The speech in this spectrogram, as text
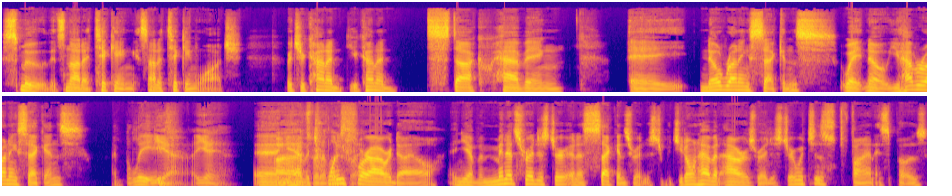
smooth. It's not a ticking. It's not a ticking watch, but you're kind of you're kind of stuck having a no running seconds. Wait, no, you have a running seconds, I believe. Yeah, yeah, yeah. And Uh, you have a what it looks 24 hour dial and you have a minutes register and a seconds register, but you don't have an hours register, which is fine, I suppose.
